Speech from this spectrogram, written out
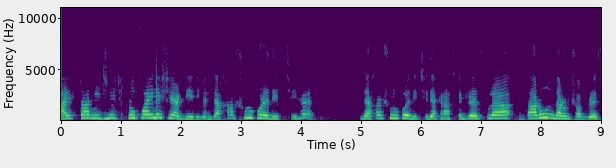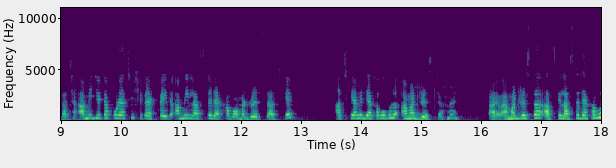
লাইভটা নিজ নিজ প্রোফাইলে শেয়ার দিয়ে দিবেন। দেখানো শুরু করে দিচ্ছি হ্যাঁ? দেখানো শুরু করে দিচ্ছি। দেখেন, আজকে ড্রেসগুলা দারুণ দারুণ সব ড্রেস আচ্ছা আমি যেটা পরে আছি সেটা একটাই, আমি লাস্টে দেখাবো আমার ড্রেসটা আজকে। আজকে আমি দেখাবো হলো আমার ড্রেসটা হ্যাঁ? আমার ড্রেসটা আজকে লাস্টে দেখাবো,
